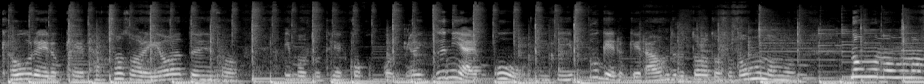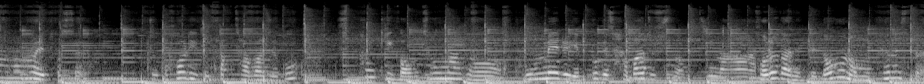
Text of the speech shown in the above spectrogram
겨울에 이렇게 받쳐서 레이어드해서 입어도 될 것 같거든요. 이 끈이 얇고 이게 예쁘게 이렇게 라운드로 떨어져서 너무너무 너무너무너무너무 예뻤어요. 그리고 허리도 딱 잡아주고 스판기가 엄청 나서 몸매를 예쁘게 잡아줄 순 없지만 걸어 다닐 때 너무너무 편했어요.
